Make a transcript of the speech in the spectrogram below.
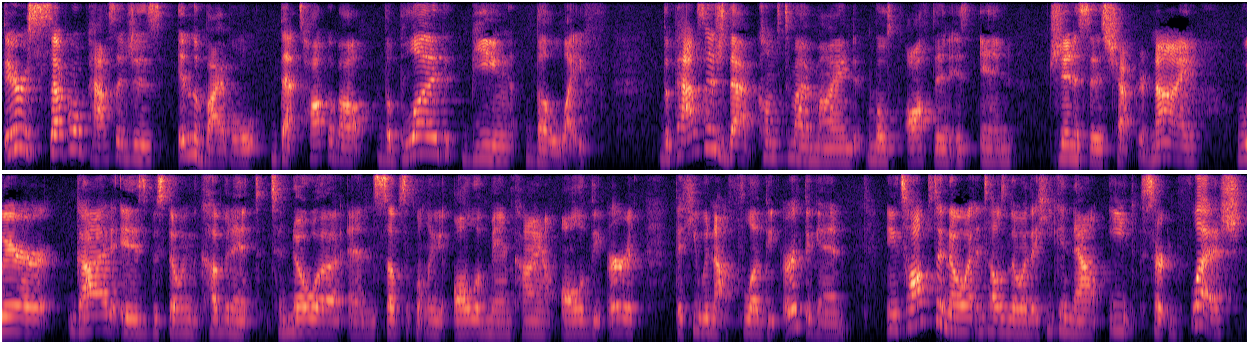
there are several passages in the Bible that talk about the blood being the life. The passage that comes to my mind most often is in Genesis chapter 9, where God is bestowing the covenant to Noah and subsequently all of mankind, all of the earth, that he would not flood the earth again. And he talks to Noah and tells Noah that he can now eat certain flesh,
